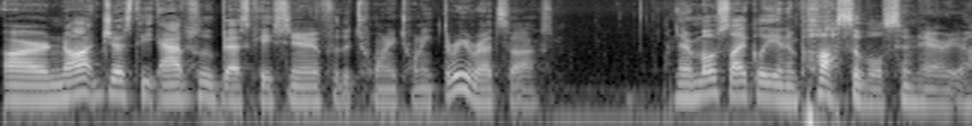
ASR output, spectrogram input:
are not just the absolute best case scenario for the 2023 Red Sox. They're most likely an impossible scenario.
